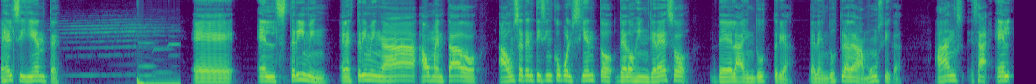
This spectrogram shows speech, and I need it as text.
es el siguiente. Eh, el streaming el streaming ha aumentado a un 75% de los ingresos de la industria, de la industria de la música. o sea, el,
